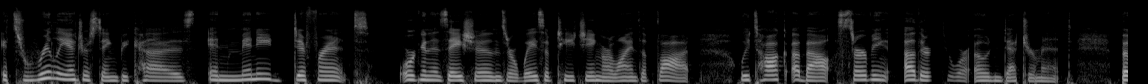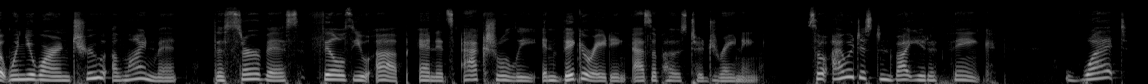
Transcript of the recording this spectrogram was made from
It's really interesting because in many different organizations or ways of teaching or lines of thought, we talk about serving others to our own detriment. But when you are in true alignment, the service fills you up and it's actually invigorating as opposed to draining. So I would just invite you to think what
